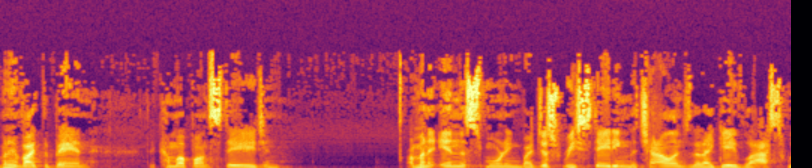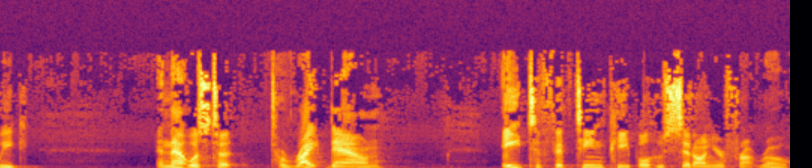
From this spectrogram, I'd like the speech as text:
I'm going to invite the band to come up on stage, and I'm going to end this morning by just restating the challenge that I gave last week. And that was to, to write down 8 to 15 people who sit on your front row.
